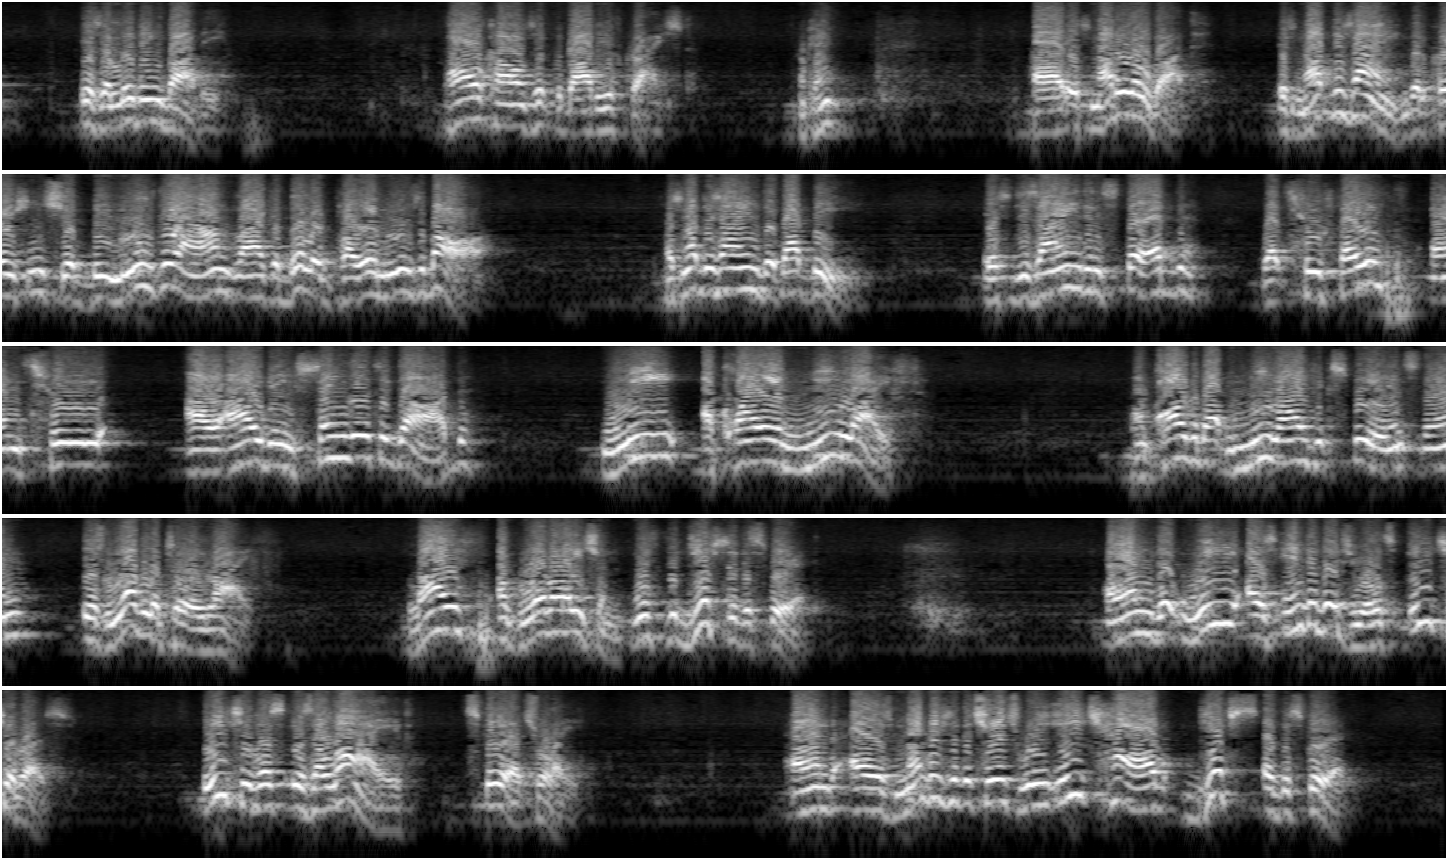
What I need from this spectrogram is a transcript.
is a living body. Paul calls it the body of Christ. Okay? Uh, it's not a robot. It's not designed that a person should be moved around like a billiard player moves a ball. It's not designed that that be. It's designed instead that through faith and through our eye being single to God, we acquire new life. And part of that new life experience then is revelatory life. Life of revelation with the gifts of the Spirit. And that we as individuals, each of us, each of us is alive spiritually. And as members of the church, we each have gifts of the Spirit.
